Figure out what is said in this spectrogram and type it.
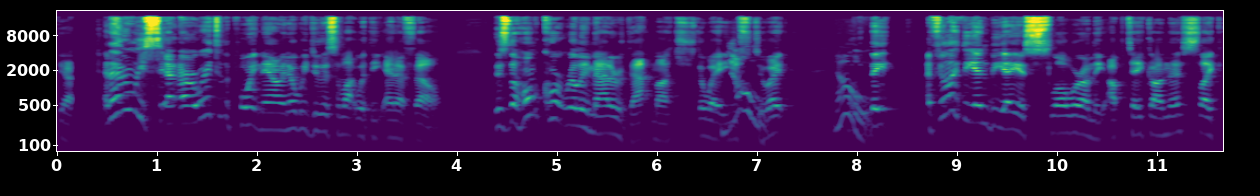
Yeah. And haven't we? Are we to the point now? I know we do this a lot with the NFL does the home court really matter that much the way it no. used to? It no. They I feel like the NBA is slower on the uptake on this. Like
